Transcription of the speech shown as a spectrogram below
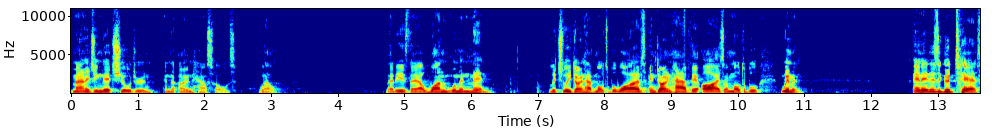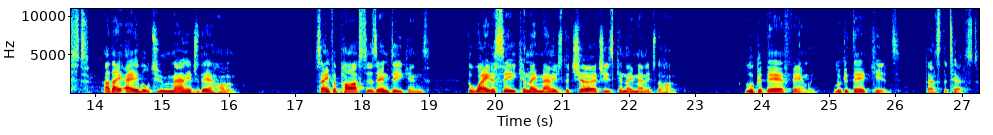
managing their children and their own households well. That is, they are one woman men. Literally, don't have multiple wives and don't have their eyes on multiple women. And it is a good test. Are they able to manage their home? Same for pastors and deacons. The way to see can they manage the church is can they manage the home? Look at their family, look at their kids. That's the test.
